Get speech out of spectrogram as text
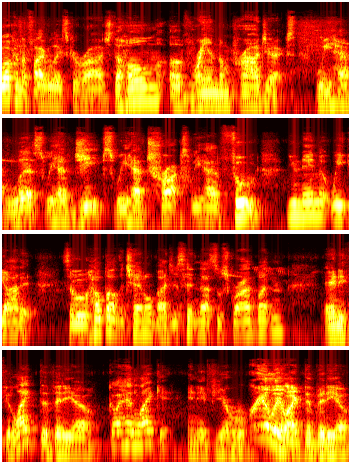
welcome to Five Lakes Garage, the home of random projects. We have lists, we have Jeeps, we have trucks, we have food. You name it, we got it. So help out the channel by just hitting that subscribe button. And if you like the video, go ahead and like it. And if you really like the video,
